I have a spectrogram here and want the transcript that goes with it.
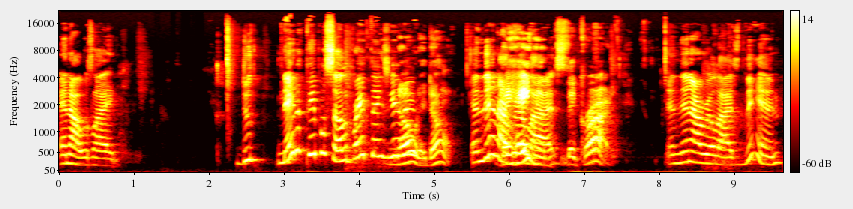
and i was like do native people celebrate thanksgiving No, they don't. and then They i hate realized They cry. and then i realized then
